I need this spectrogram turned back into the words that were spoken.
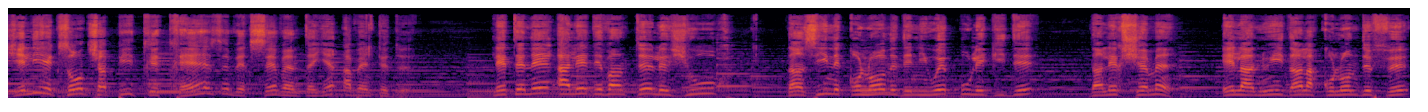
J'ai lu Exode chapitre 13, verset 21 à 22. L'Éternel allait devant eux le jour dans une colonne de nuée pour les guider dans leur chemin, et la nuit dans la colonne de feu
